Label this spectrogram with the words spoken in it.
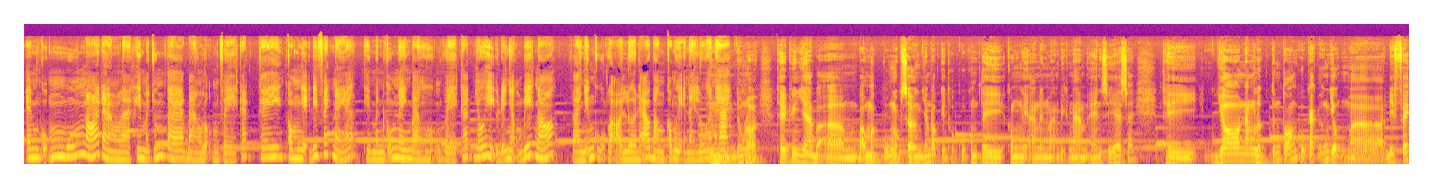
em cũng muốn nói rằng là khi mà chúng ta bàn luận về các cái công nghệ deepfake này á, thì mình cũng nên bàn luận về các dấu hiệu để nhận biết nó và những cuộc gọi lừa đảo bằng công nghệ này luôn anh ừ, ha. Đúng rồi. Theo chuyên gia bảo, uh, bảo mật Vũ Ngọc Sơn, giám đốc kỹ thuật của công ty công nghệ an ninh mạng Việt Nam NCS ấy, thì do năng lực tính toán của các ứng dụng uh, deepfake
